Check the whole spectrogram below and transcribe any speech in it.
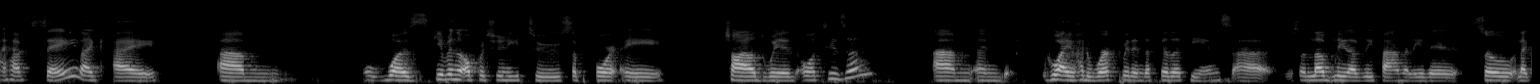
i have to say. Like i um was given the opportunity to support a child with autism um, and who I had worked with in the Philippines. Uh, it's a lovely, lovely family. They're so like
